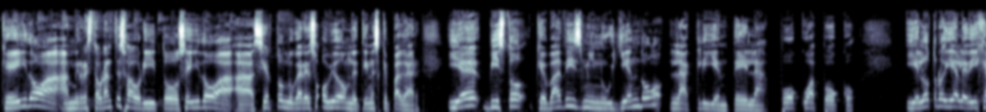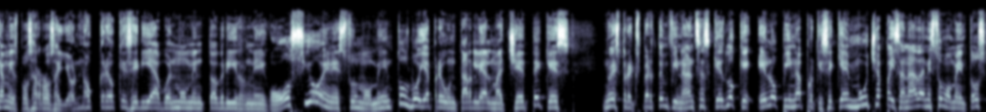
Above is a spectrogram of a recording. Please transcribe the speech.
Que he ido a, a mis restaurantes favoritos, he ido a, a ciertos lugares, obvio, donde tienes que pagar. Y he visto que va disminuyendo la clientela poco a poco. Y el otro día le dije a mi esposa Rosa, yo no creo que sería buen momento abrir negocio en estos momentos. Voy a preguntarle al machete, que es nuestro experto en finanzas, qué es lo que él opina, porque sé que hay mucha paisanada en estos momentos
